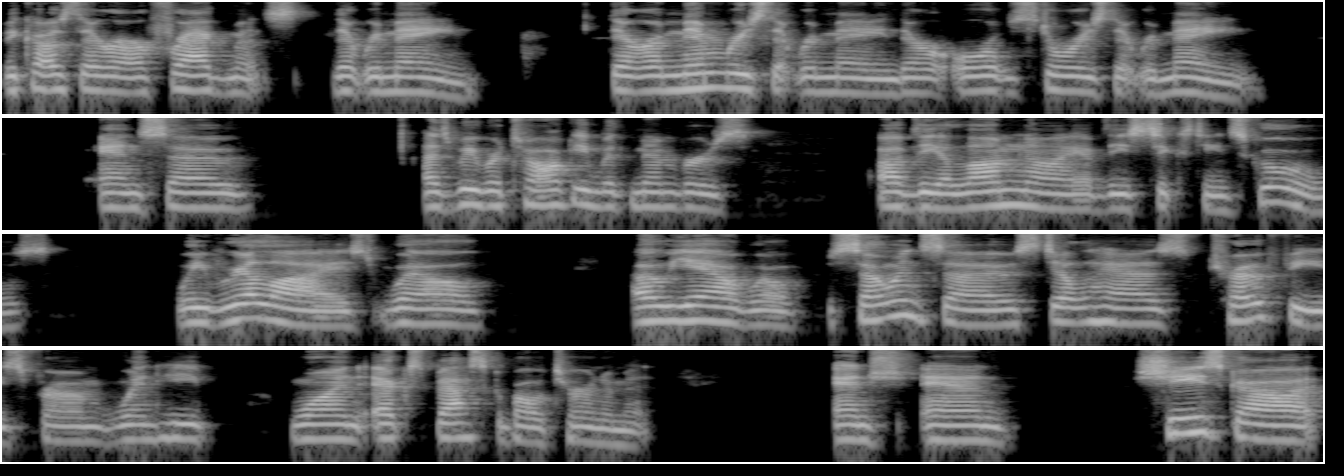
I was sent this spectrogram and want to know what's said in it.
because there are fragments that remain there are memories that remain, there are oral stories that remain. And so, as we were talking with members of the alumni of these 16 schools, we realized, well, oh, yeah, well, so and so still has trophies from when he won X basketball tournament. And, and she's got,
